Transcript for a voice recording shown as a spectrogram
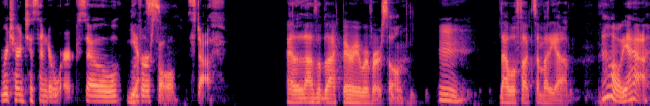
return to sender work, so Yes. reversal stuff. I love a blackberry reversal. Mm. That will fuck somebody up. Oh yeah,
